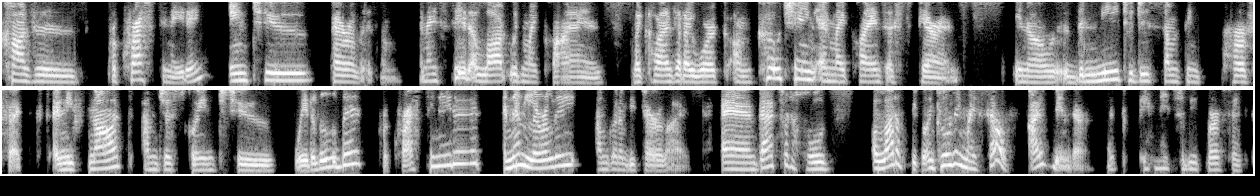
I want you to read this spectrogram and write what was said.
causes procrastinating into parallelism. And I see it a lot with my clients, my clients that I work on coaching and my clients as parents, you know, the need to do something perfect. And if not, I'm just going to wait a little bit, procrastinate it, and then literally I'm going to be paralyzed. And that's what holds a lot of people, including myself. I've been there. Like it needs to be perfect.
